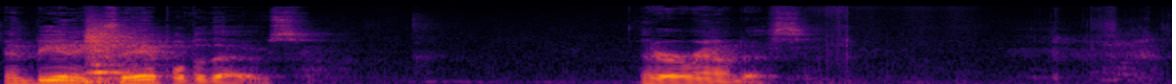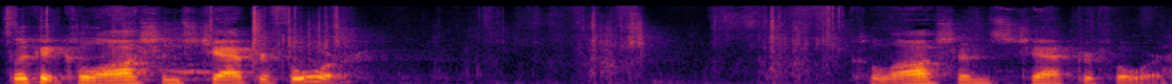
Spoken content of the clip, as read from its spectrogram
and be an example to those that are around us. Let's look at Colossians chapter 4. Colossians chapter 4.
